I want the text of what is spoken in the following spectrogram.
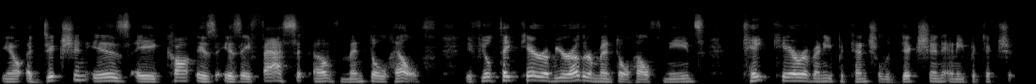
You know addiction is a is is a facet of mental health. If you'll take care of your other mental health needs take care of any potential addiction any particular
